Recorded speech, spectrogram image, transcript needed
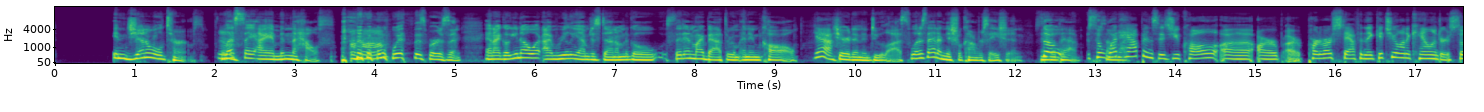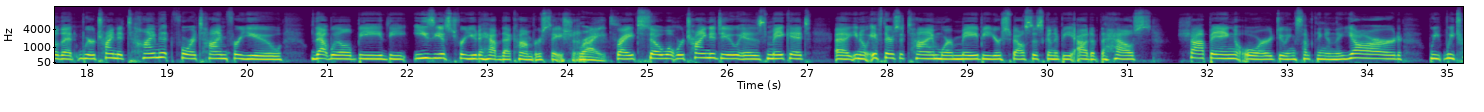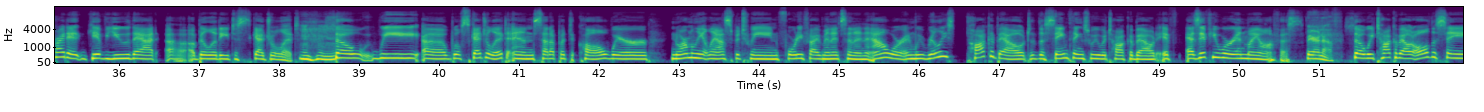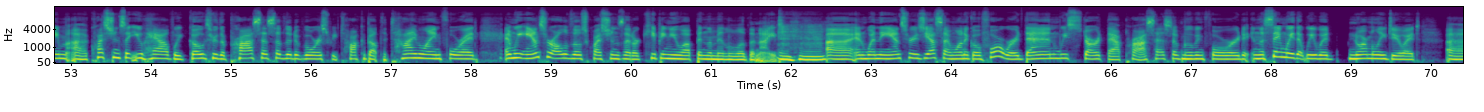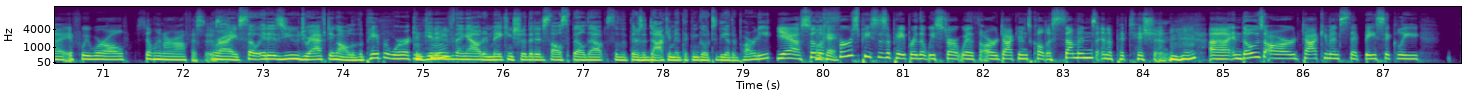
in general terms, let's say I am in the house with this person and I go, you know what? I really am just done. I'm going to go sit in my bathroom and then call Yeah. Sheridan and Dulas. What is that initial conversation? So, so sound what like? happens is you call uh, our, our part of our staff and they get you on a calendar so that we're trying to time it for a time for you that will be the easiest for you to have that conversation. Right. Right. So what we're trying to do is make it, uh, you know, if there's a time where maybe your spouse is going to be out of the house shopping or doing something in the yard. We, we try to give you that uh, ability to schedule it. So we uh, will schedule it and set up a call where normally it lasts between 45 minutes and an hour. And we really talk about the same things we would talk about if as if you were in my office. Fair enough. So we talk about all the same uh, questions that you have. We go through the process of the divorce. We talk about the timeline for it, and we answer all of those questions that are keeping you up in the middle of the night. Uh, and when the answer is yes, I want to go forward, then we start that process of moving forward in the same way that we would normally do it uh, if we were all still in our offices. Right. So it is you drafting all of the paperwork and Mm-hmm. getting everything out and making sure that it's all spelled out so that there's a document that can go to the other party. Yeah. So Okay. the first pieces of paper that we start with are documents called a summons and a petition. Uh, and those are documents that basically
